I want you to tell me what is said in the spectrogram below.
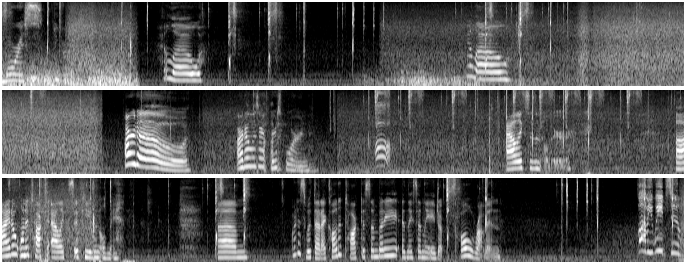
Morris. Hello. Ardo. Ardo was our firstborn. Oh, Alex is an elder. I don't want to talk to Alex if he's an old man. Um, what is with that? I call to talk to somebody and they suddenly age up. Call Robin. Bobby Weepsu.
